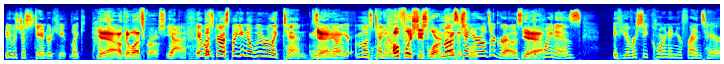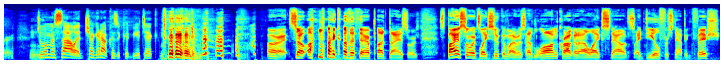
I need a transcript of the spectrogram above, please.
It was just standard hu- like. Yeah. hygiene. Okay. Well, that's gross. but- Yeah, it was gross, but you know we were like ten. So Yeah, you know, yeah. you're, most ten year olds. Hopefully, she's learned. most ten year olds are gross. But Yeah. the point is, if you ever see corn in your friend's hair, Mm-hmm. do him a solid. Check it out because it could be a tick. All right. So, unlike other theropod dinosaurs, spinosaurs like Suchomimus had long crocodile-like snouts, ideal for snapping fish.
